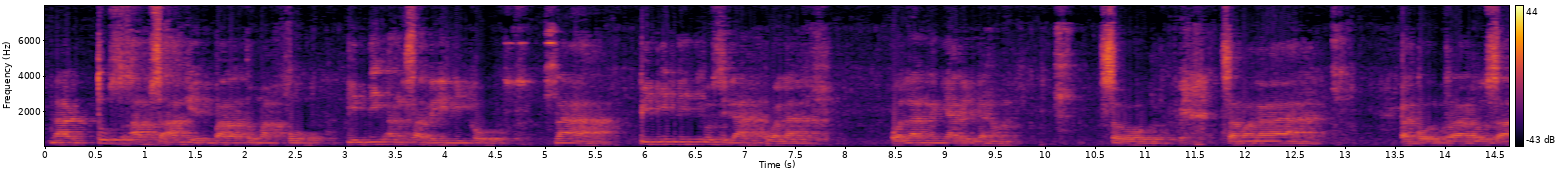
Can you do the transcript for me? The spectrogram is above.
nag-toss up sa akin para tumakbo. Hindi ang sarili ko na pinilit ko sila. Wala. Walang nangyari ganon. So, sa mga kakontra ko sa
